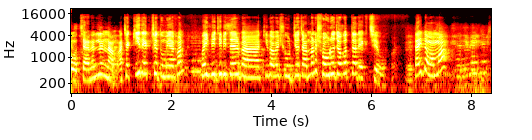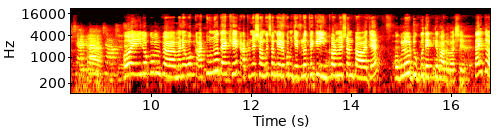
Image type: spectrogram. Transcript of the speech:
ও, চ্যানেলের নাম। আচ্ছা কি দেখছ তুমি এখন? ওই পৃথিবীতে কীভাবে সূর্য, চাঁদ মানে সৌরজগৎটা দেখছ তাই তো, মাম্মা? ও, এইরকম মানে ও কার্টুনও দেখে, কার্টুনের সঙ্গে সঙ্গে এরকম যেগুলো থেকে ইনফরমেশন পাওয়া যায়, ওগুলোও ডুগু দেখতে ভালোবাসে। তাই তো?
